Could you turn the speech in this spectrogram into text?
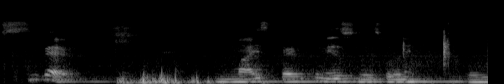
Sim, é. Mais perto do começo mesmo, né? Hum.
